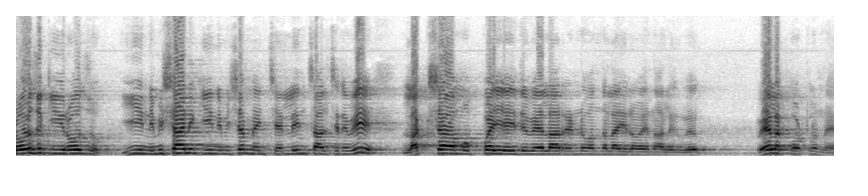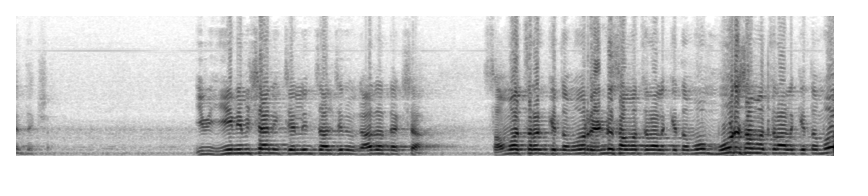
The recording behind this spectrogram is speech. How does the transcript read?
రోజుకి ఈ రోజు ఈ నిమిషానికి ఈ నిమిషం మేము చెల్లించాల్సినవి లక్ష ముప్పై ఐదు వేల రెండు వందల ఇరవై నాలుగు వేల కోట్లు ఉన్నాయి అధ్యక్ష. ఇవి ఈ నిమిషానికి చెల్లించాల్సినవి కాదు అధ్యక్ష. సంవత్సరం క్రితమో రెండు సంవత్సరాల క్రితమో మూడు సంవత్సరాల క్రితమో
